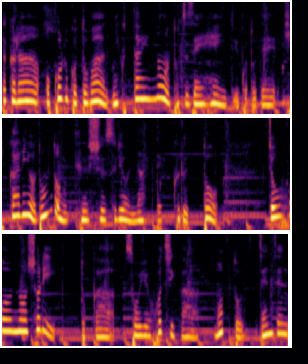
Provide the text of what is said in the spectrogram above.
だから起こることは肉体の突然変異ということで光をどんどん吸収するようになってくると情報の処理とかそういう保持がもっと全然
